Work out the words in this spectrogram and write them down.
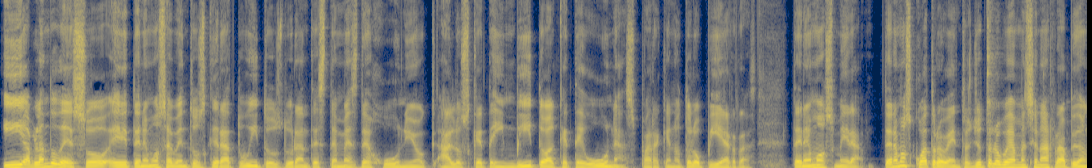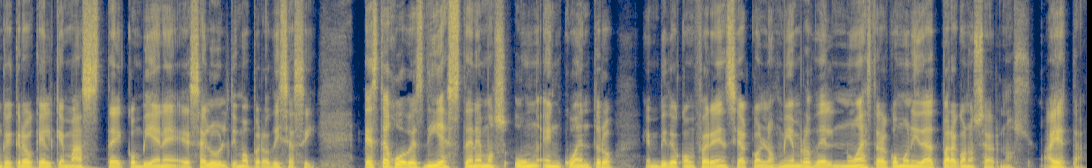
y hablando de eso, eh, tenemos eventos gratuitos durante este mes de junio a los que te invito a que te unas para que no te lo pierdas. Tenemos, mira, tenemos cuatro eventos. Yo te lo voy a mencionar rápido, aunque creo que el que más te conviene es el último, pero dice así. Este jueves 10 tenemos un encuentro en videoconferencia con los miembros de nuestra comunidad para conocernos. Ahí está.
